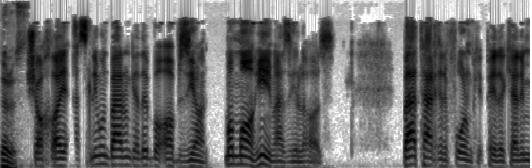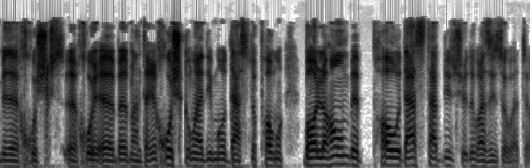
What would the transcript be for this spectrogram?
درست. شاخهای اصلیمون برمیگرده با آبزیان. ما ماهیم از یه لحاظ. بعد تغییر فرم پیدا کردیم به خشک به منطقه خشک اومدیم و دست و پامون بالاهامون به پا و دست تبدیل شده و از این صحبت ها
